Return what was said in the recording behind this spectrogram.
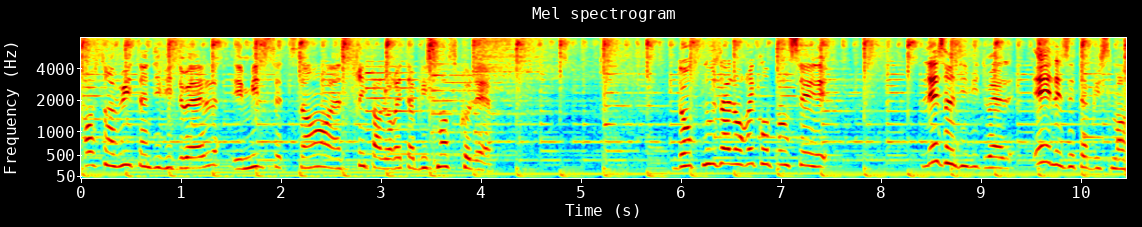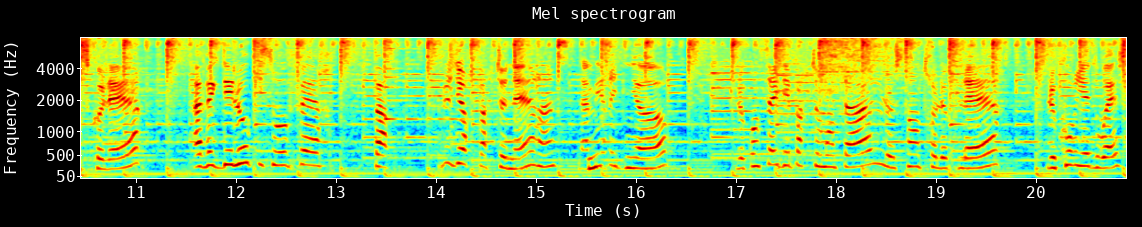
308 individuels et 1700 inscrits par leur établissement scolaire. Donc nous allons récompenser les individuels et les établissements scolaires avec des lots qui sont offerts par plusieurs partenaires, hein, la mairie de Niort, le conseil départemental, le centre Leclerc, le courrier de l'Ouest,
